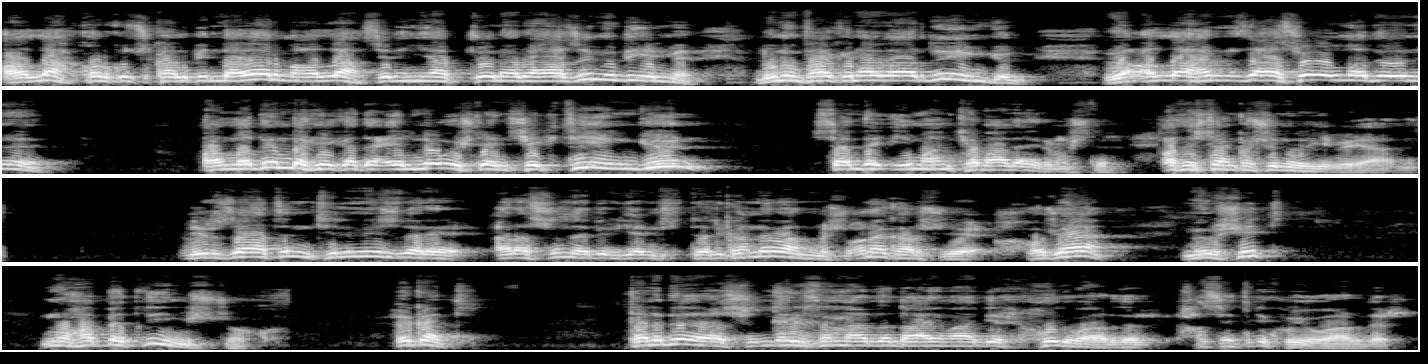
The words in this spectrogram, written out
Allah korkusu kalbinde var mı? Allah senin yaptığına razı mı değil mi? Bunun farkına vardığın gün ve Allah'ın rızası olmadığını anladığın dakikada eline o çektiğin gün sende iman kemale ermiştir. Ateşten kaşınır gibi yani. Bir zatın tilmizleri arasında bir genç delikanlı varmış. Ona karşı hoca, mürşit muhabbetliymiş çok. Fakat talebe arasında insanlarda daima bir huy vardır, hasetlik huyu vardır.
